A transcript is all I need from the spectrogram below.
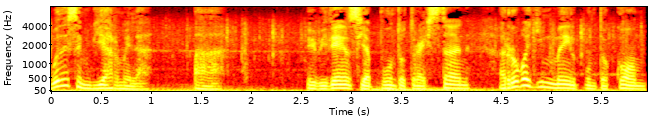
puedes enviármela a evidencia.tristan.gmail.com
